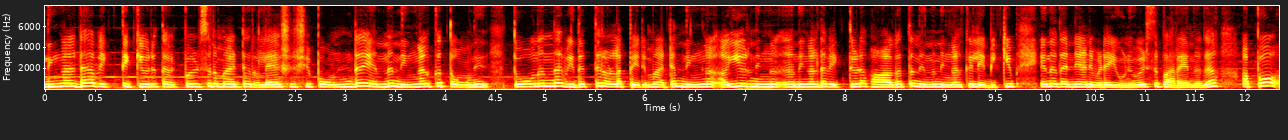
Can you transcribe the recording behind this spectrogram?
നിങ്ങളുടെ വ്യക്തിക്ക് ഒരു തേർഡ് പേഴ്സണുമായിട്ട് റിലേഷൻഷിപ്പ് ഉണ്ട് എന്ന് നിങ്ങൾക്ക് തോന്നി തോന്നുന്ന വിധത്തിലുള്ള പെരുമാറ്റം നിങ്ങൾ ഈ ഒരു നിങ്ങൾ നിങ്ങളുടെ വ്യക്തിയുടെ ഭാഗത്ത് നിന്ന് നിങ്ങൾക്ക് ലഭിക്കും എന്ന് തന്നെയാണ് ഇവിടെ യൂണിവേഴ്സ് പറയുന്നത്. അപ്പോൾ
